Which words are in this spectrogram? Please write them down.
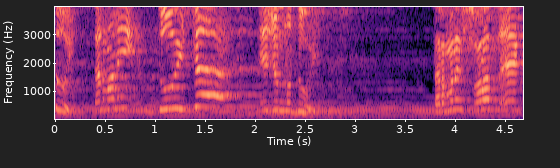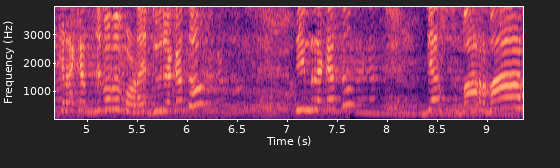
দুই। তার মানে দুইটা এই জন্য দুই। তার মানে সরাত এক রাকাত যেভাবে পড়ে, দুই রাকাতও, তিন রাকাতও জাস্ট বারবার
